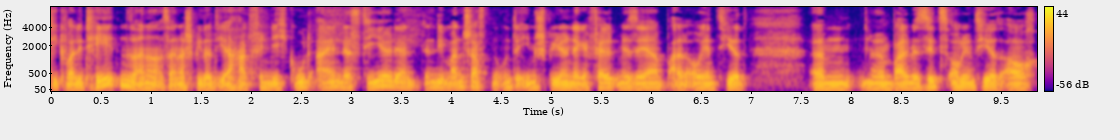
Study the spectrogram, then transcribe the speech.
die Qualitäten seiner, seiner Spieler, die er hat, finde ich gut ein. Der Stil, der, den die Mannschaften unter ihm spielen, der gefällt mir sehr. Ballorientiert, ähm, äh, Ballbesitzorientiert auch.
